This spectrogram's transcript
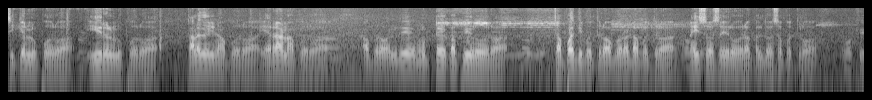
சிக்கன் முப்பது ரூபா ஈரல் முப்பது ரூபா தலைகறி நாற்பது ரூபா எறா நாற்பது ரூபா அப்புறம் வந்து முட்டை கப்பு இருபது ரூபா சப்பாத்தி பத்து ரூபா பரோட்டா பத்து ரூபா நைஸ் தோசை இருபது ரூபா கல் தோசை பத்து ரூபா ஓகே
